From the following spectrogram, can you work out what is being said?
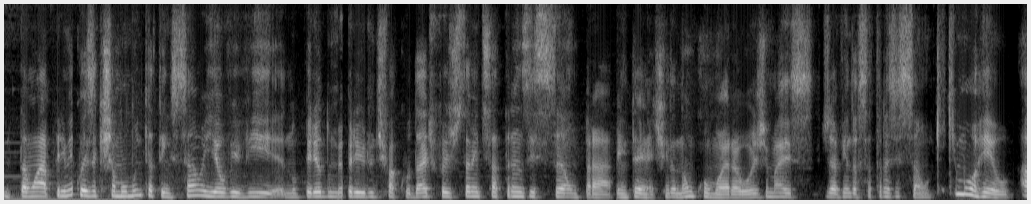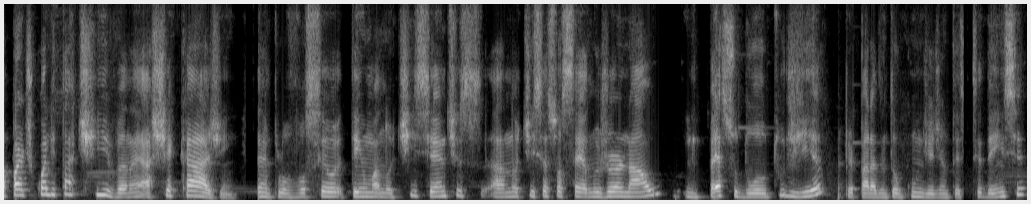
Então a primeira coisa que chamou muita atenção e eu vivi no período do meu período de faculdade foi justamente essa transição para a internet, ainda não como era hoje, mas já vindo essa transição. O que, que morreu? A parte qualitativa, né? A checagem. Por exemplo, você tem uma notícia antes, a notícia só saia no jornal impresso do outro dia, preparado então com um dia de antecedência,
